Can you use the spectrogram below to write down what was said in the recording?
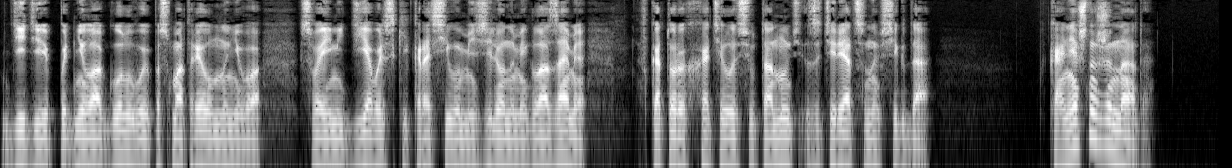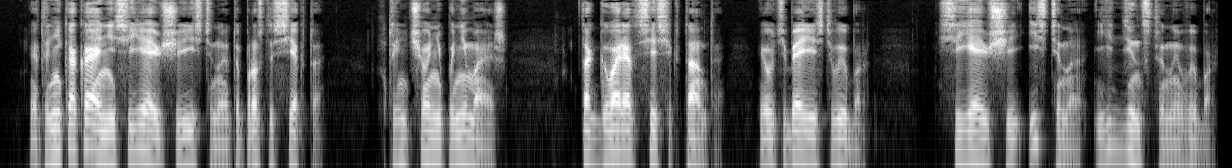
Диди подняла голову и посмотрела на него своими дьявольски красивыми зелеными глазами, в которых хотелось утонуть, затеряться навсегда. «Конечно же надо. Это никакая не сияющая истина, это просто секта. Ты ничего не понимаешь. Так говорят все сектанты, и у тебя есть выбор. Сияющая истина — единственный выбор.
